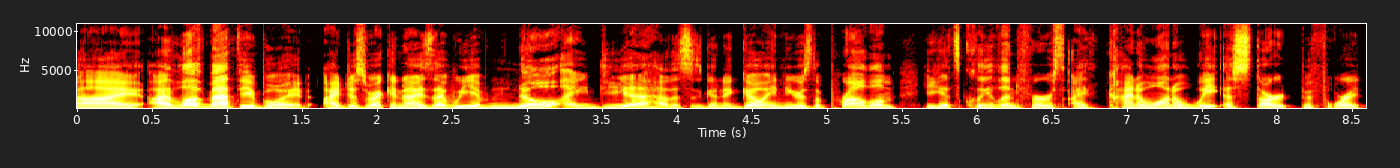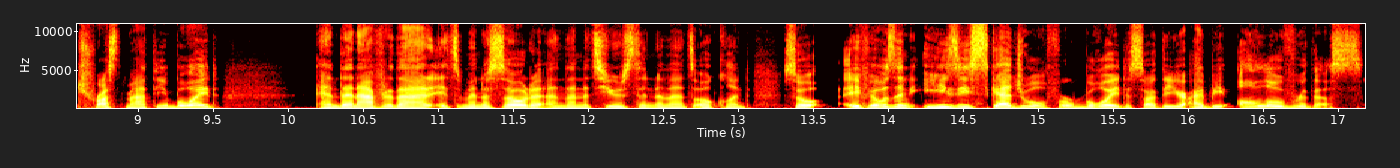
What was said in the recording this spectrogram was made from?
I I love Matthew Boyd. I just recognize that we have no idea how this is going to go. And here's the problem: he gets Cleveland first. I kind of want to wait a start before I trust Matthew Boyd. And then after that, it's Minnesota, and then it's Houston, and then it's Oakland. So if it was an easy schedule for Boyd to start the year, I'd be all over this.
